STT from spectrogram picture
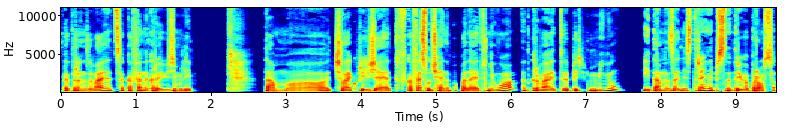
которая называется «Кафе на краю земли». Там э, человек приезжает в кафе, случайно попадает в него, открывает э, меню, и там на задней стороне написано три вопроса.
